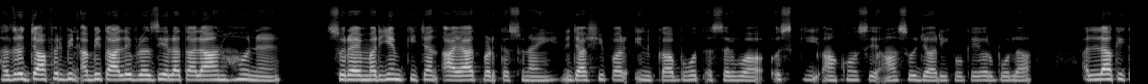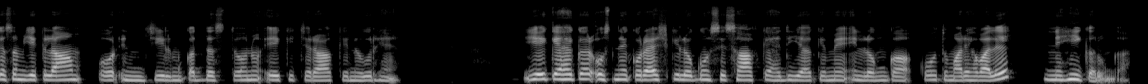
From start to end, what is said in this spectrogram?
हज़रत जाफ़िर बिन अबी तालिब रज़ी अल्लाह तु ने सुरह मरियम की चंद आयात पढ़कर सुनाई। नजाशी पर इनका बहुत असर हुआ। उसकी आँखों से आँसू जारी हो गए और बोला, अल्लाह की कसम, ये कलाम और इंजील मुकद्दस दोनों एक ही चिराग के नूर हैं। ये कहकर उसने कुरैश के लोगों से साफ़ कह दिया कि मैं इन लोगों का, को तुम्हारे हवाले नहीं करूँगा।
